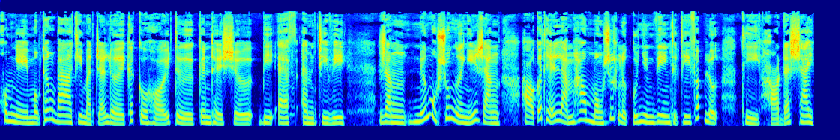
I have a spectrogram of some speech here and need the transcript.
hôm ngày 1 tháng 3 khi mà trả lời các câu hỏi từ kênh thời sự BFM TV rằng nếu một số người nghĩ rằng họ có thể làm hao mòn sức lực của nhân viên thực thi pháp luật thì họ đã sai.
